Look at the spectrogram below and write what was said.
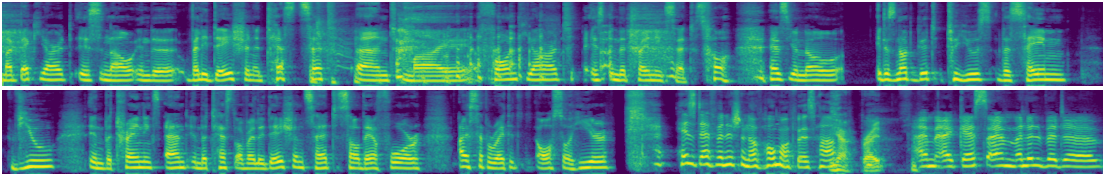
My backyard is now in the validation and test set, and my front yard is in the training set. So, as you know, it is not good to use the same view in the trainings and in the test or validation set. So, therefore, I separated it also here. His definition of home office, huh? yeah, right? I'm, I guess I'm a little bit, uh,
